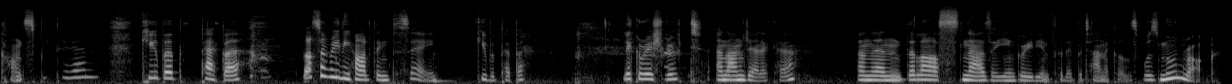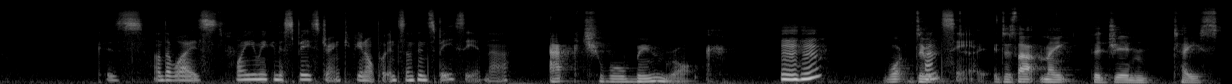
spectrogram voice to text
I can't speak again, cuba pepper, that's a really hard thing to say, cuba pepper, licorice root and angelica, and then the last snazzy ingredient for their botanicals was moon rock. Because otherwise, why are you making a space drink if you're not putting something spacey in there? Actual moon rock. Mm-hmm. What do Fancy. does that make the gin taste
